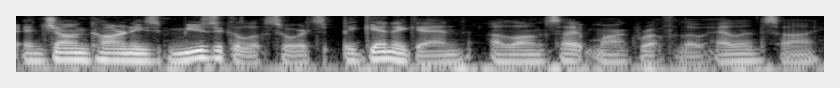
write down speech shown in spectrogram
in John Carney's musical of sorts, Begin Again, alongside Mark Ruffalo. Helen Sigh.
